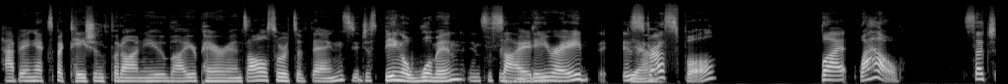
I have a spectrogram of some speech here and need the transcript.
having expectations put on you by your parents, all sorts of things. Just being a woman in society, mm-hmm. right, is yeah. stressful. But wow, such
